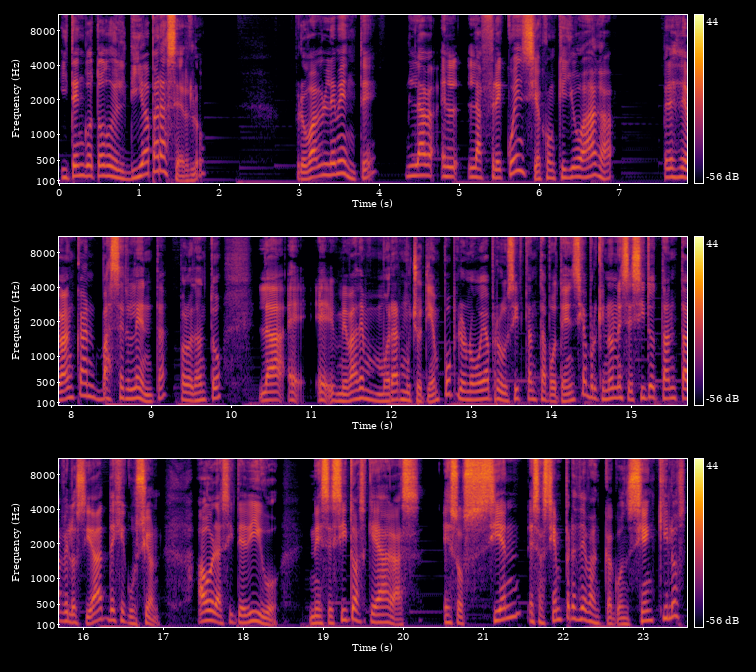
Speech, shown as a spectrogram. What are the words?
y tengo todo el día para hacerlo, probablemente la, frecuencia con que yo haga press de banca va a ser lenta, por lo tanto eh, eh, me va a demorar mucho tiempo, pero no voy a producir tanta potencia porque no necesito tanta velocidad de ejecución. Ahora, si te digo, necesito que hagas esos 100, esas 100 press de banca con 100 kilos,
